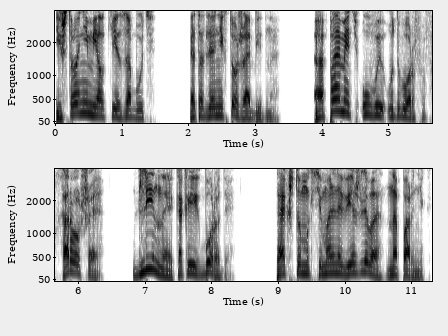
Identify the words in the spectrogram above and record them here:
И что они мелкие, забудь. Это для них тоже обидно. А память, увы, у дворфов хорошая, длинная, как и их бороды. Так что максимально вежливо, напарник.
